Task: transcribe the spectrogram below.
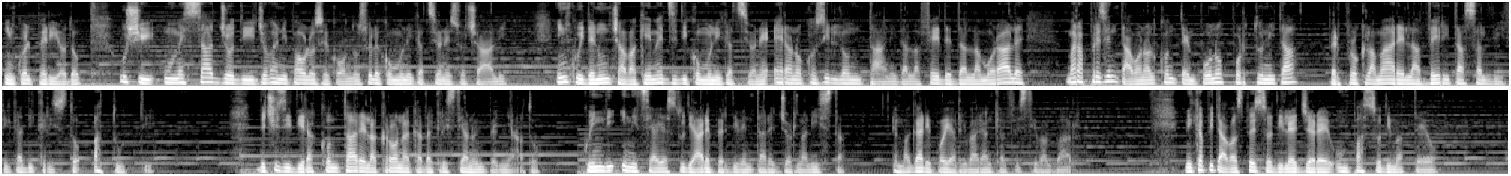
In quel periodo uscì un messaggio di Giovanni Paolo II sulle comunicazioni sociali, in cui denunciava che i mezzi di comunicazione erano così lontani dalla fede e dalla morale, ma rappresentavano al contempo un'opportunità per proclamare la verità salvifica di Cristo a tutti. Decisi di raccontare la cronaca da cristiano impegnato, quindi iniziai a studiare per diventare giornalista e magari poi arrivare anche al Festival Bar. Mi capitava spesso di leggere un passo di Matteo.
